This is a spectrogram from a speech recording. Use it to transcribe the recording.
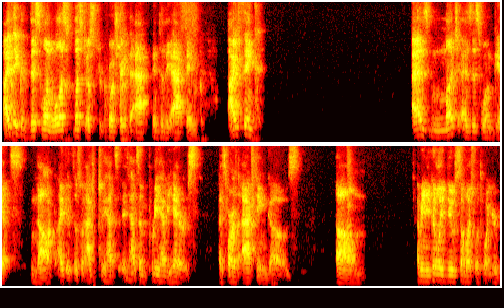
I think this one. Well, let's let's just go straight into act into the acting. I think as much as this one gets knocked, I think this one actually had it had some pretty heavy hitters as far as acting goes. Um, I mean, you can only do so much with what you're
